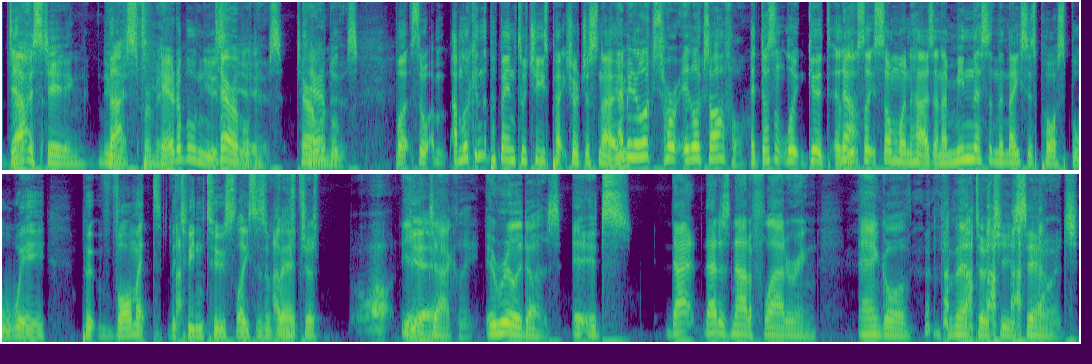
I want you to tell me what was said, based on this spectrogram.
devastating that's, news that's for me. Terrible news. Terrible news. Terrible, terrible, news. But so I'm, I'm, looking at the pimento cheese picture just now. I mean, it looks it looks awful. It doesn't look good. It no. looks like someone has, and I mean this in the nicest possible way, put vomit between I, two slices of I bread. just, oh, yeah, yeah, exactly. It really does. It, it's that that is not a flattering angle of pimento cheese sandwich.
